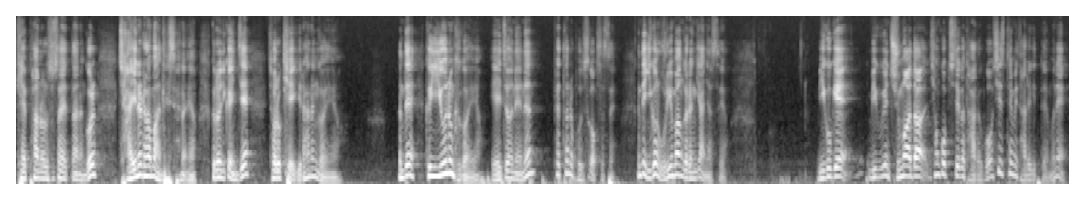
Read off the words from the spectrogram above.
개판으로 수사했다는 걸 자인을 하면 안 되잖아요. 그러니까 이제 저렇게 얘기를 하는 거예요. 근데 그 이유는 그거예요. 예전에는 패턴을 볼 수가 없었어요. 근데 이건 우리만 그런 게 아니었어요. 미국의 미국엔 주마다 형법 체제가 다르고 시스템이 다르기 때문에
